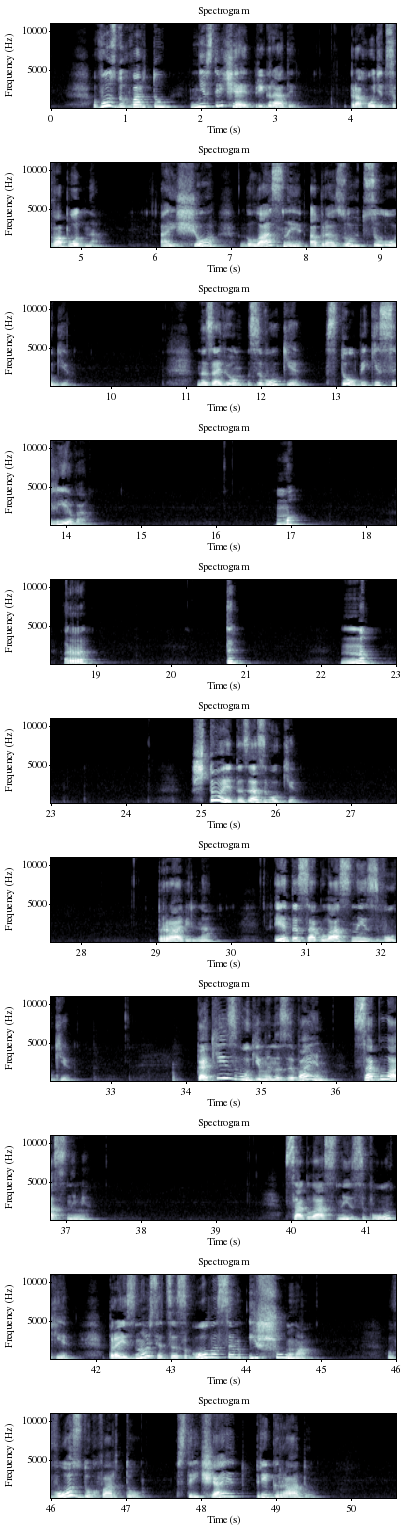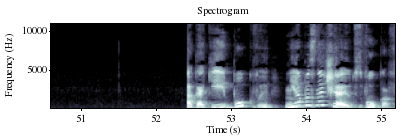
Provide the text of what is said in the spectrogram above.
Воздух во рту не встречает преграды, проходит свободно. А еще гласные образуют слоги. Назовем звуки в столбике слева. М, Р, Т, Н. Что это за звуки? Правильно, это согласные звуки. Какие звуки мы называем согласными? Согласные звуки произносятся с голосом и шумом. Воздух во рту встречает преграду. А какие буквы не обозначают звуков?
